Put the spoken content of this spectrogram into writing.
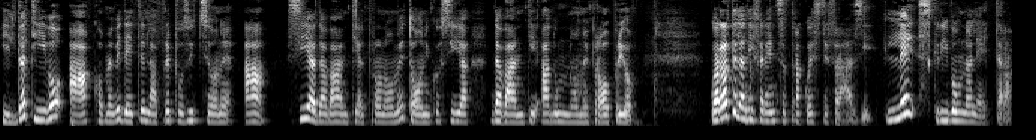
Il dativo ha, come vedete, la preposizione a sia davanti al pronome tonico sia davanti ad un nome proprio. Guardate la differenza tra queste frasi. Le scrivo una lettera.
